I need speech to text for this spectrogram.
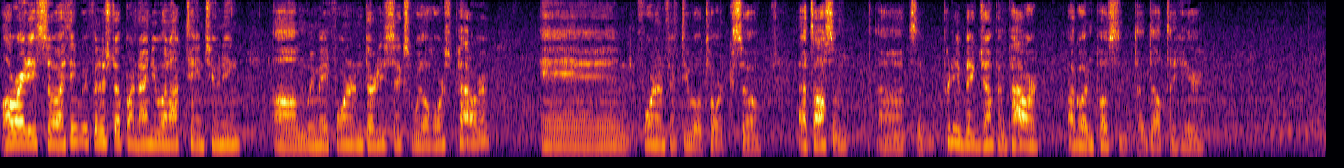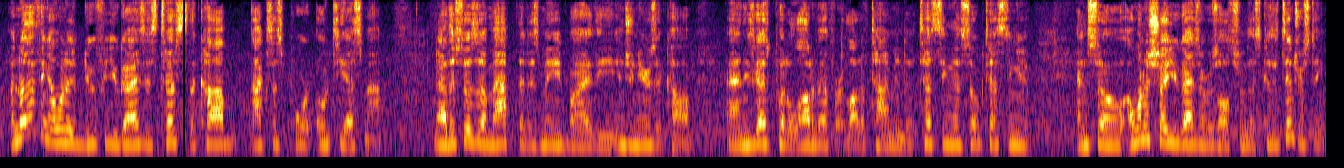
Alrighty, so I think we finished up our 91 octane tuning. Um, we made 436 wheel horsepower and 450 wheel torque. So that's awesome. Uh, it's a pretty big jump in power. I'll go ahead and post the delta here. Another thing I wanted to do for you guys is test the Cobb Access Port OTS map. Now this was a map that is made by the engineers at Cobb and these guys put a lot of effort, a lot of time into testing this, soak testing it. And so I want to show you guys the results from this because it's interesting.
